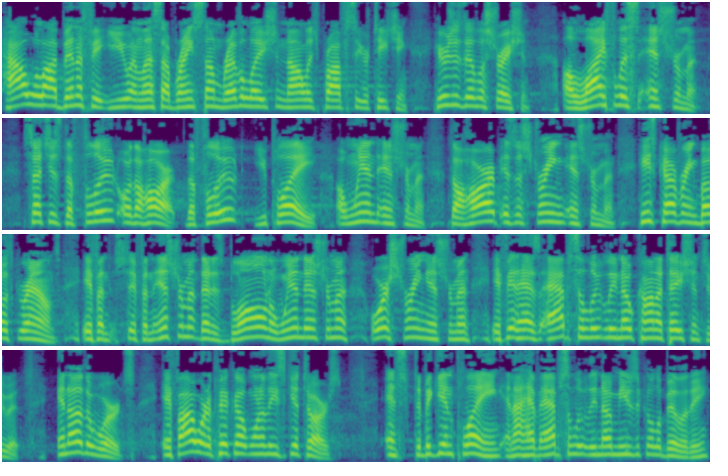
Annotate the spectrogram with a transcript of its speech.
how will I benefit you unless I bring some revelation, knowledge, prophecy, or teaching? Here's his illustration. A lifeless instrument such as the flute or the harp. The flute, you play, a wind instrument. The harp is a string instrument. He's covering both grounds. If an, if an instrument that is blown, a wind instrument or a string instrument, if it has absolutely no connotation to it. In other words, if I were to pick up one of these guitars and to begin playing and I have absolutely no musical ability,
